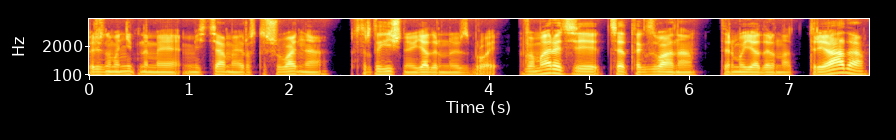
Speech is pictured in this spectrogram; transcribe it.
різноманітними місцями розташування стратегічної ядерної зброї. В Америці це так звана термоядерна тріада.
